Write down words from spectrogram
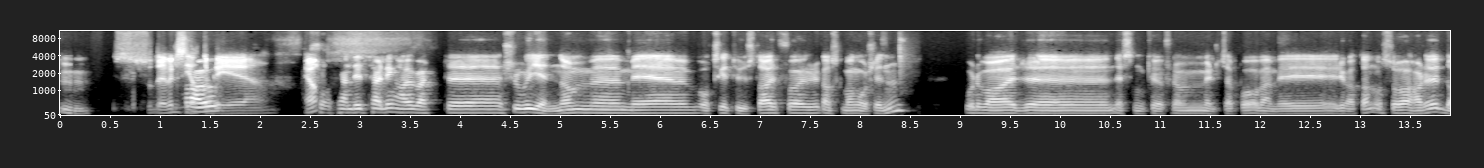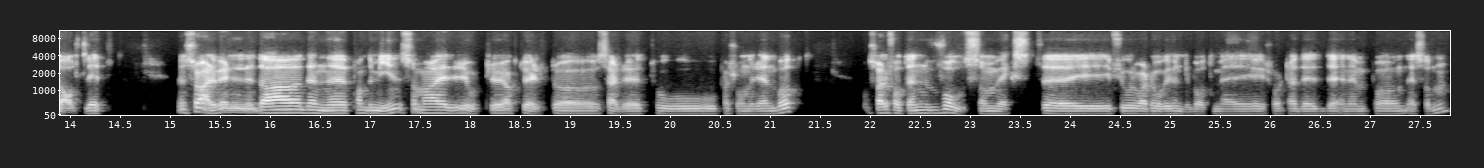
Mm. Så det vil si at det blir ja. Shorthanded-seiling har jo vært uh, slo igjennom uh, med Two-Star for ganske mange år siden. Hvor det var uh, nesten kø for å melde seg på og være med i regattaen. Og så har det dalt litt. Men så er det vel da denne pandemien som har gjort det aktuelt å seile to personer i en båt. Og så har det fått en voldsom vekst. I fjor var det over 100 båter med i shorthanded NM på Nesodden.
